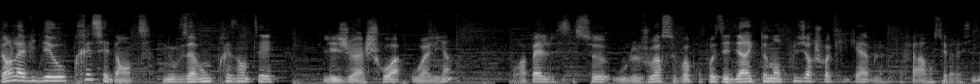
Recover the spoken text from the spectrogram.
Dans la vidéo précédente, nous vous avons présenté les jeux à choix ou à lien. Pour rappel, c'est ceux où le joueur se voit proposer directement plusieurs choix cliquables pour faire avancer le récit.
